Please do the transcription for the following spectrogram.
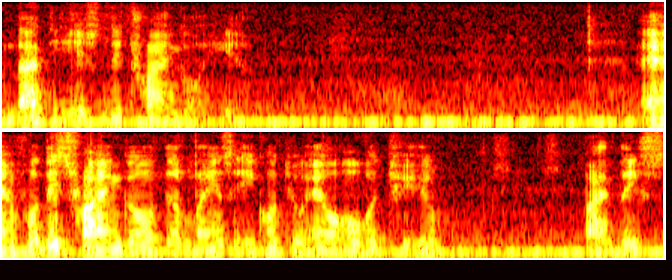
That is the triangle here. And for this triangle the length is equal to L over 2 by this.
